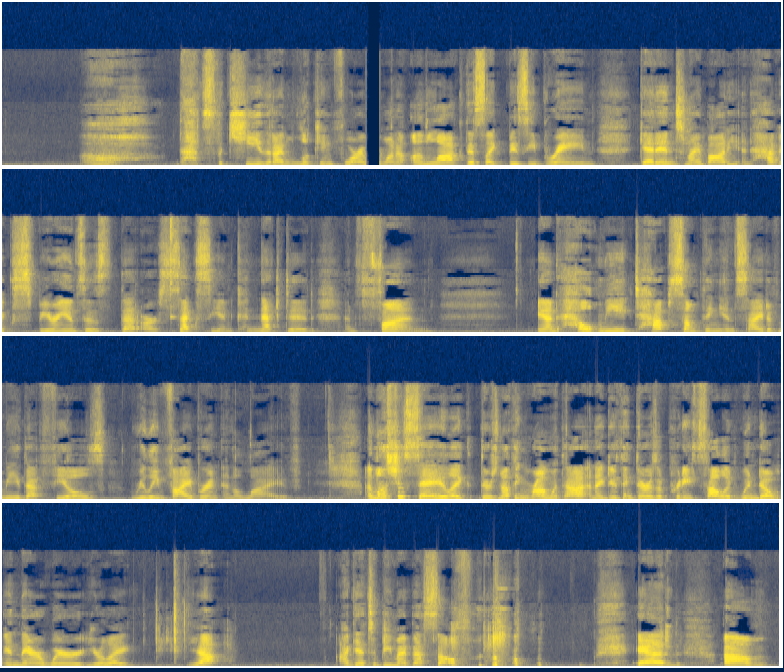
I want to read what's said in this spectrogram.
oh, that's the key that I'm looking for. I want to unlock this like busy brain, get into my body and have experiences that are sexy and connected and fun. And help me tap something inside of me that feels really vibrant and alive. And let's just say, like, there's nothing wrong with that. And I do think there is a pretty solid window in there where you're like, yeah, I get to be my best self. and, um,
